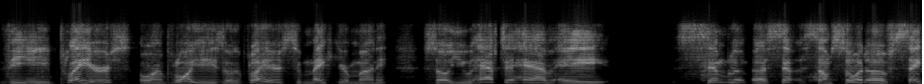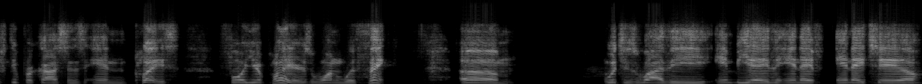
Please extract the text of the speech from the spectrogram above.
the players or employees or the players to make your money. So you have to have a similar, uh, some sort of safety precautions in place for your players. One would think, um, which is why the NBA, the NHL,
